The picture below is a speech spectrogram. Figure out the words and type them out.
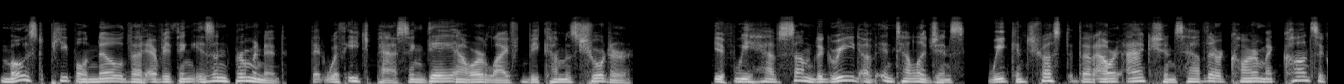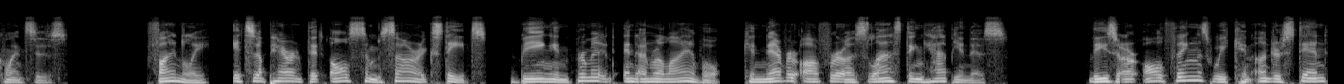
Most people know that everything is impermanent, that with each passing day our life becomes shorter. If we have some degree of intelligence, we can trust that our actions have their karmic consequences. Finally, it's apparent that all samsaric states, being impermanent and unreliable, can never offer us lasting happiness. These are all things we can understand,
